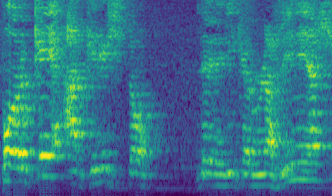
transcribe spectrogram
¿Por qué a Cristo le dedican unas líneas,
